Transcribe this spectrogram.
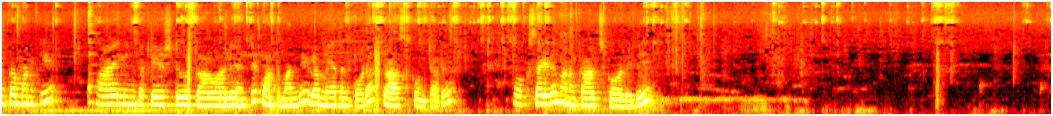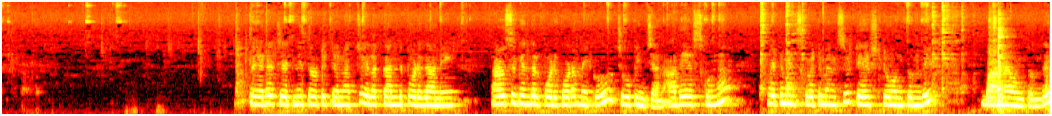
ఇంకా మనకి ఆయిల్ ఇంకా టేస్ట్ కావాలి అంటే కొంతమంది ఇలా మీదను కూడా రాసుకుంటారు. ఒక సైడే మనం కాల్చుకోవాలి ఇది. వేరే చట్నీతోటి తినొచ్చు ఇలా కందిపొడి కానీ అవిసె గింజల పొడి కూడా మీకు చూపించాను. అది వేసుకున్న విటమిన్స్ విటమిన్స్ టేస్ట్ ఉంటుంది బాగానే ఉంటుంది.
